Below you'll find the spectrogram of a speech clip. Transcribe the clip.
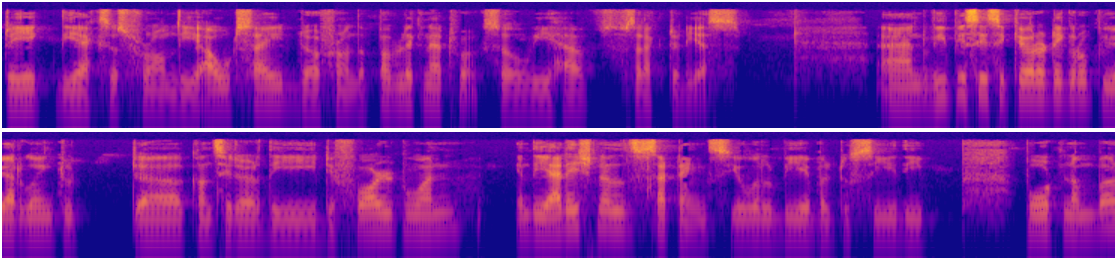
take the access from the outside or from the public network. So we have selected yes. And VPC security group, we are going to uh, consider the default one. In the additional settings, you will be able to see the port number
